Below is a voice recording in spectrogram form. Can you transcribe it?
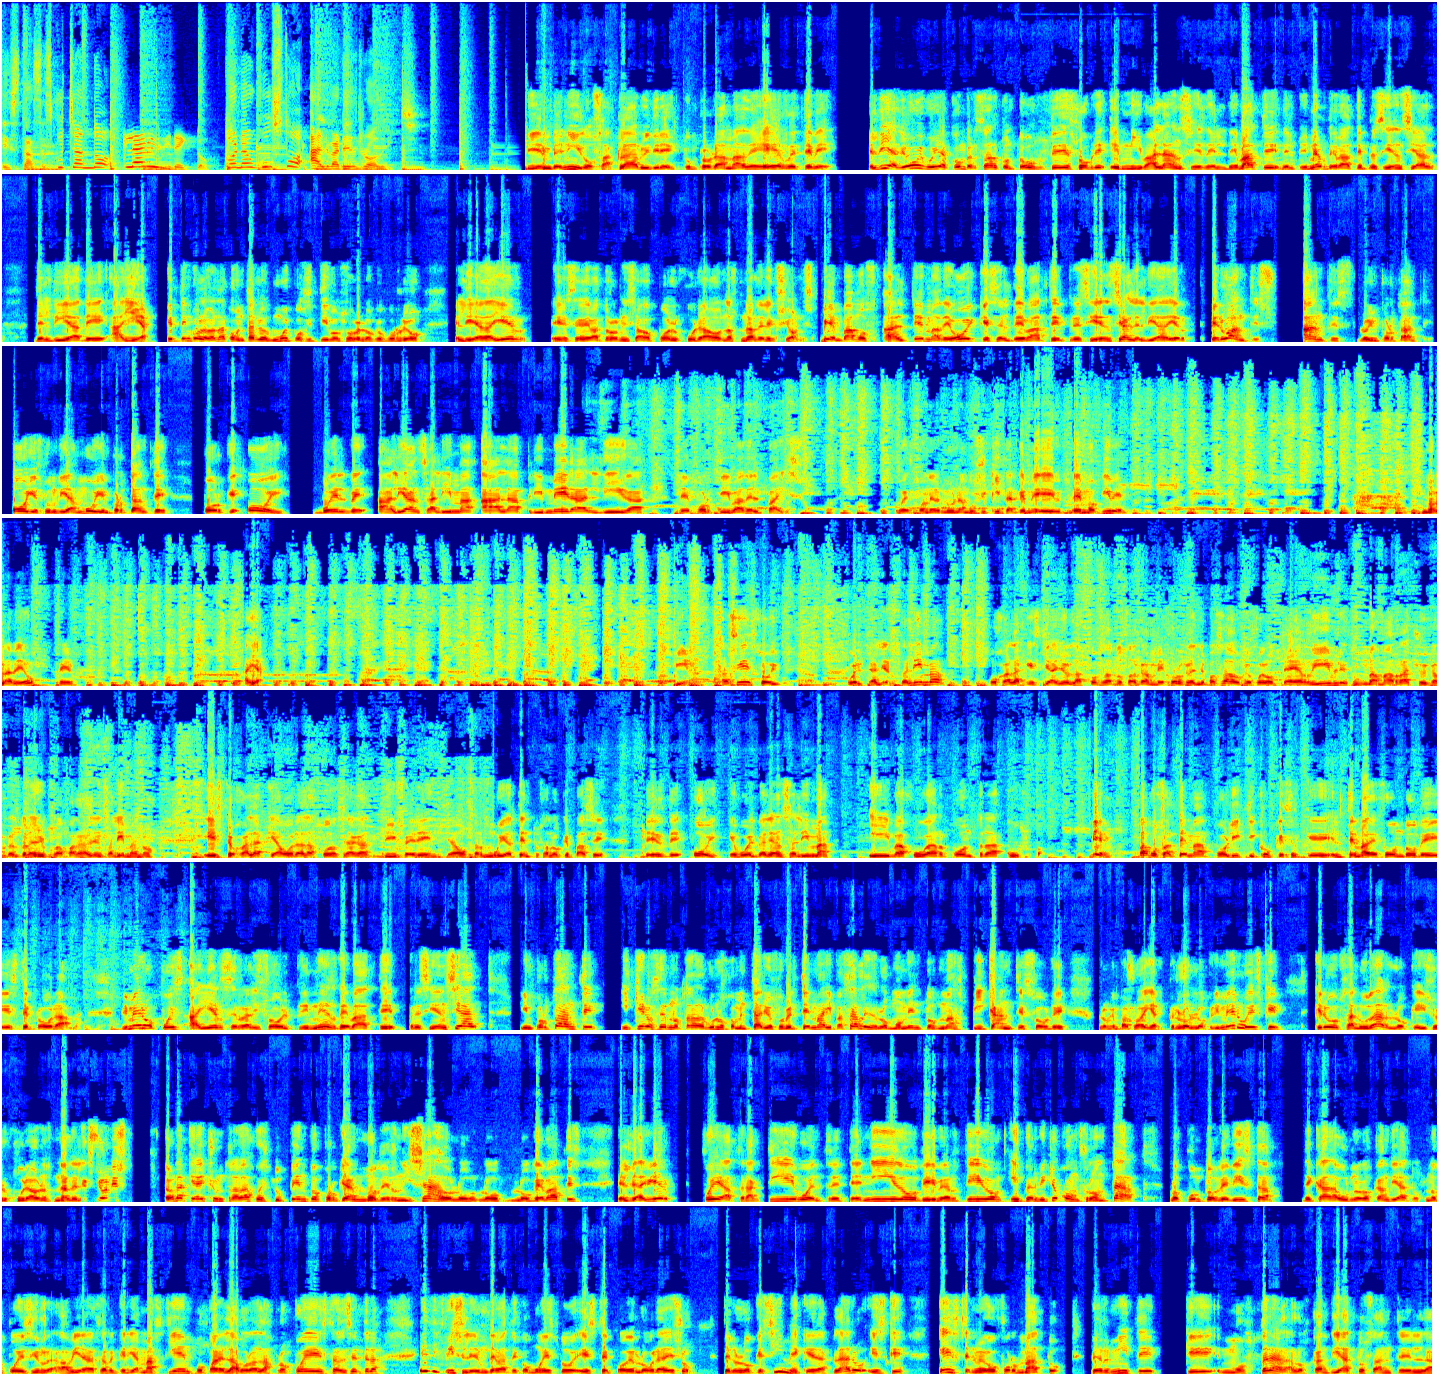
Estás escuchando Claro y Directo con Augusto Álvarez Rodríguez. Bienvenidos a Claro y Directo, un programa de RTV. El día de hoy voy a conversar con todos ustedes sobre eh, mi balance del debate, del primer debate presidencial del día de ayer. Que tengo, la verdad, comentarios muy positivos sobre lo que ocurrió el día de ayer en ese debate organizado por el Jurado Nacional de Elecciones. Bien, vamos al tema de hoy, que es el debate presidencial del día de ayer. Pero antes, antes, lo importante. Hoy es un día muy importante porque hoy vuelve Alianza Lima a la primera liga deportiva del país. Puedes ponerme una musiquita que me, motive. No la veo, pero... Allá. Bien, así es, hoy vuelve Alianza Lima Ojalá que este año las cosas nos salgan mejor que el año pasado, que fueron terribles, un mamarracho de campeonato del año pasado para Alianza Lima, ¿no? Este, ojalá que ahora las cosas se hagan diferentes. Vamos a estar muy atentos a lo que pase desde hoy, que vuelve Alianza Lima y va a jugar contra Cusco. Bien, vamos al tema político, que es el, que, el tema de fondo de este programa. Primero, pues ayer se realizó el primer debate presidencial importante y quiero hacer notar algunos comentarios sobre el tema y pasarles los momentos más picantes sobre lo que pasó ayer. Pero lo, primero es que quiero saludar lo que hizo el Jurado Nacional de Elecciones. La verdad que ha hecho un trabajo estupendo porque han modernizado los debates. El de ayer fue atractivo, entretenido, divertido y permitió confrontar los puntos de vista de cada uno de los candidatos. No puede decir, había, se requería más tiempo para elaborar las propuestas, etcétera. Es difícil en un debate como esto este, poder lograr eso, pero lo que sí me queda claro es que este nuevo formato permite que mostrar a los candidatos ante el,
